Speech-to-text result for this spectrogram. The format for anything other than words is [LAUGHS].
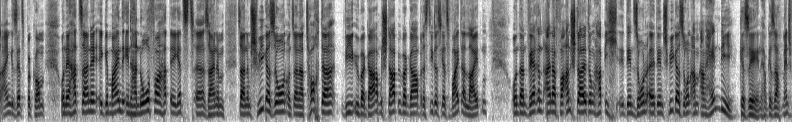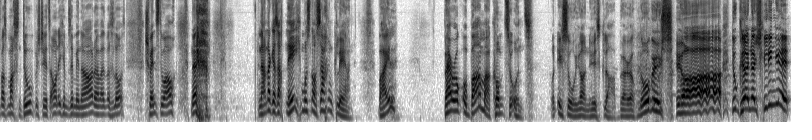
eingesetzt bekommen und er hat seine Gemeinde in Hannover hat er jetzt äh, seinem, seinem Schwiegersohn und seiner Tochter wie Übergaben, Stabübergabe, dass die das jetzt weiterleiten und dann während einer Veranstaltung habe ich den, Sohn, äh, den Schwiegersohn am, am Handy gesehen. Ich habe gesagt, Mensch, was machst denn du? Bist du jetzt auch nicht im Seminar oder was, was ist los? Schwänzt du auch? Ne? Dann hat er gesagt, nee, ich muss noch Sachen klären, weil Barack Obama kommt zu uns. Und ich so, ja, nee, ist klar, Barack, logisch, ja, du kleiner Schlingel.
